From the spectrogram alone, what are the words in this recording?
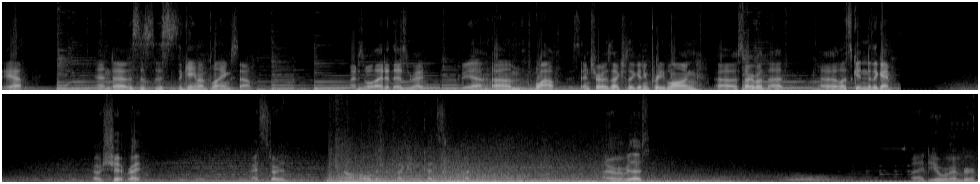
So yeah, and uh, this is this is the game I'm playing, so might as well edit this, right? But yeah, um, wow, this intro is actually getting pretty long. Uh, sorry about that. Uh, let's get into the game. Oh shit, right. I started a whole different fucking cuts. What? I don't remember this. But I do remember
